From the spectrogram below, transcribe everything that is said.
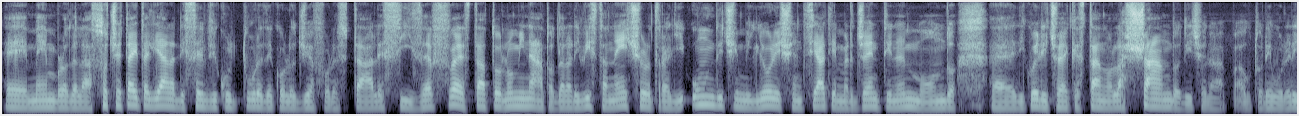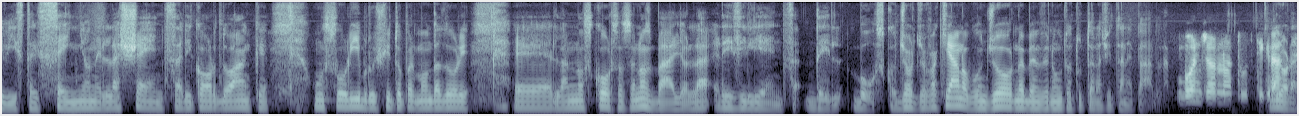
è membro della Società Italiana di Selvicoltura ed Ecologia Forestale, SISEF, è stato nominato dalla rivista Nature tra gli 11 migliori scienziati emergenti nel mondo, eh, di quelli cioè che stanno lasciando, dice l'autorevole rivista, il segno nella scienza. Ricordo ricordo anche un suo libro uscito per Mondadori eh, l'anno scorso, se non sbaglio, La resilienza del bosco. Giorgio Vacchiano, buongiorno e benvenuto a tutta la città ne parla. Buongiorno a tutti, grazie. Allora,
